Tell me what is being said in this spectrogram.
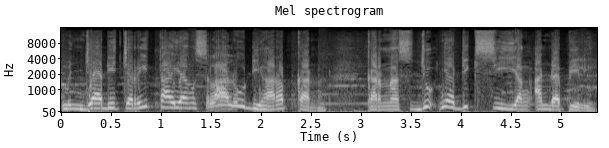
menjadi cerita yang selalu diharapkan karena sejuknya diksi yang Anda pilih.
